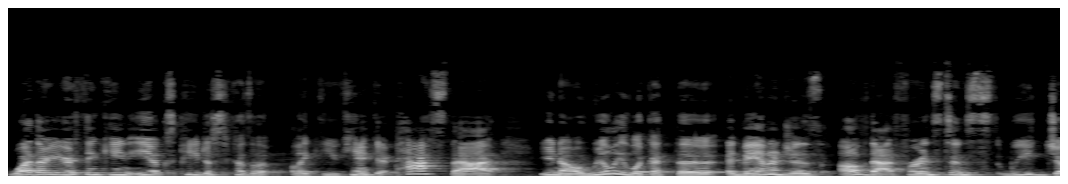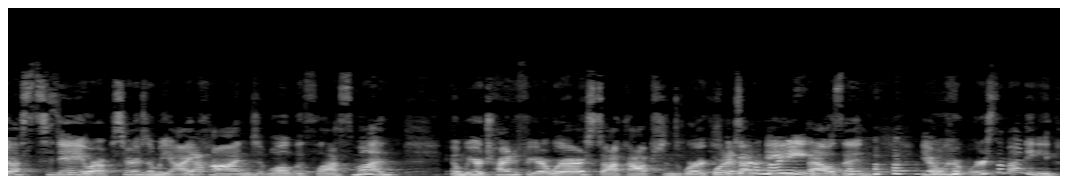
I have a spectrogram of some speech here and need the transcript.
whether you're thinking EXP just because of, like you can't get past that, you know, really look at the advantages of that. For instance, we just today were upstairs and we iconed well this last month and we were trying to figure out where our stock options were. we Where's got our money? 8,000. yeah, where, where's the money?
